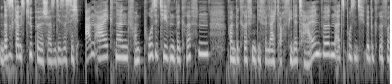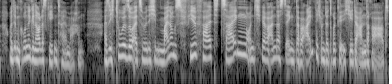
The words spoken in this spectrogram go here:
Und das ist ganz typisch, also dieses sich aneignen von positiven Begriffen, von Begriffen, die vielleicht auch viele teilen würden als positive Begriffe und im Grunde genau das Gegenteil machen. Also ich tue so, als würde ich Meinungsvielfalt zeigen und ich wäre andersdenkend, aber eigentlich unterdrücke ich jede andere Art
